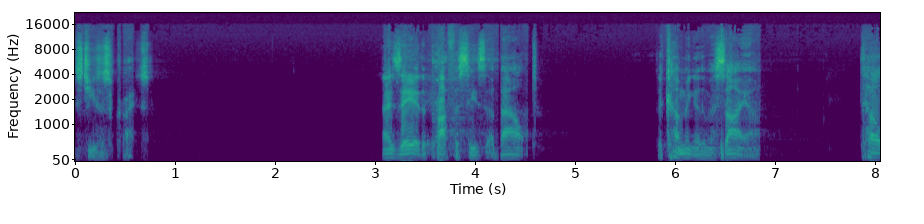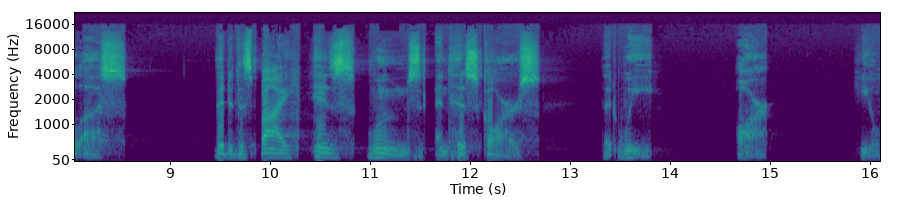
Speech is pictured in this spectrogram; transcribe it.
is Jesus Christ. Isaiah, the prophecies about the coming of the Messiah, tell us that it is by his wounds and his scars that we are healed.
